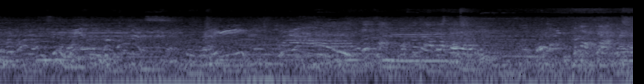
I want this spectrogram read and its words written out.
of performance, and wheel performance. Ready? Go!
